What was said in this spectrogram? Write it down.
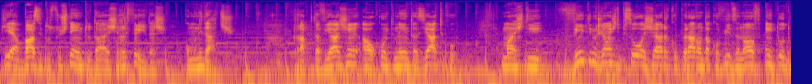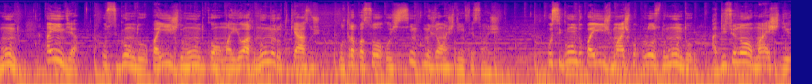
que é a base do sustento das referidas comunidades. Rápida viagem ao continente asiático. Mais de 20 milhões de pessoas já recuperaram da Covid-19 em todo o mundo. A Índia, o segundo país do mundo com o maior número de casos, ultrapassou os 5 milhões de infecções. O segundo país mais populoso do mundo adicionou mais de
